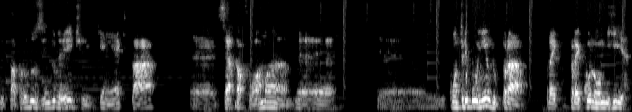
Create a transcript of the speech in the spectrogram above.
está produzindo leite, quem é que está, é, de certa forma, é, é, é contribuindo para a economia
